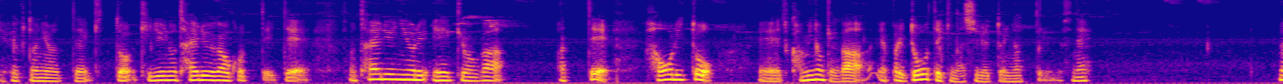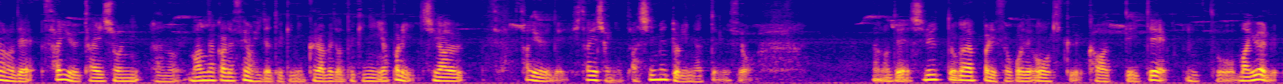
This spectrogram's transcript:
フェクトによってきっと気流の対流が起こっていて、その対流による影響があって、羽織と,、えー、と髪の毛がやっぱり動的なシルエットになってるんですね。なので左右対称にあの真ん中で線を引いた時に比べた時にやっぱり違う左右で非対称によってアシンメトリーになってるんですよ。なのでシルエットがやっぱりそこで大きく変わっていて、うんとまあ、いわゆる、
